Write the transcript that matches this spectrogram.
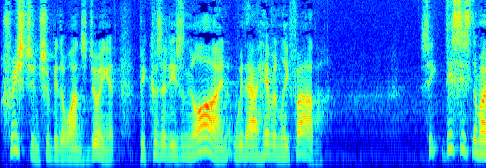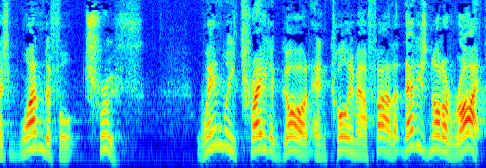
Christians should be the ones doing it because it is in line with our Heavenly Father. See, this is the most wonderful truth. When we pray to God and call Him our Father, that is not a right.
